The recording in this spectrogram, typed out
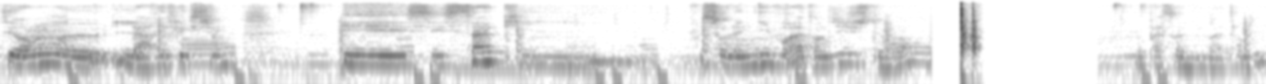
c'est vraiment la réflexion. Et c'est ça qui, sur le niveau attendu justement, on passe au niveau attendu.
